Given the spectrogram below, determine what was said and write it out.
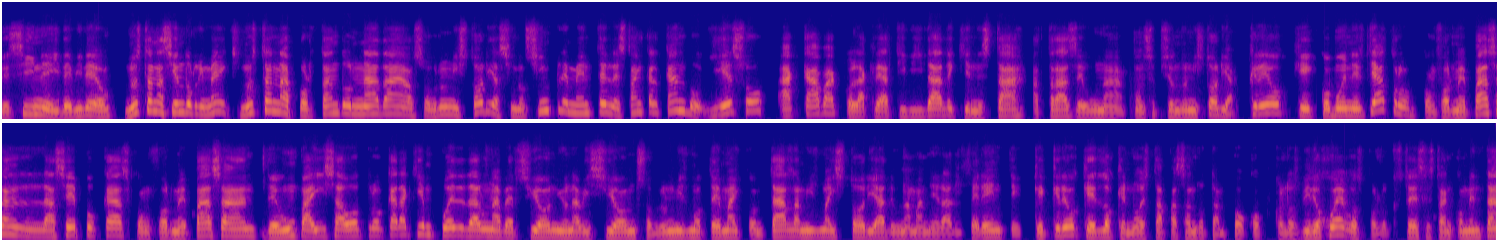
de cine y de video, no están haciendo remakes, no están aportando nada sobre una historia, sino simplemente le están calcando y eso acaba con la creatividad de quien está atrás de una concepción de una historia. Creo que como en el teatro, conforme pasan las épocas, conforme pasan de un país a otro, cada quien puede dar una versión y una visión sobre un mismo tema y contar la misma historia de una manera diferente, que creo que es lo que no está pasando tampoco con los videojuegos, por lo que ustedes están comentando.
